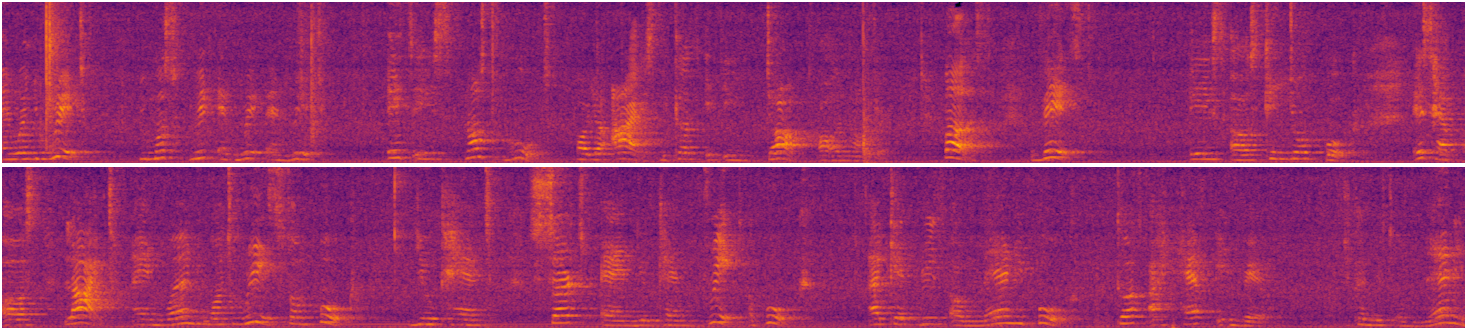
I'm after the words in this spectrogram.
And when you read, you must read and read and read. It is not good for your eyes because it is dark or another. But this is a Kindle book. It has a light and when you want to read some book, you can search and you can read a book. I can read a many book because I have in there. You can read a many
